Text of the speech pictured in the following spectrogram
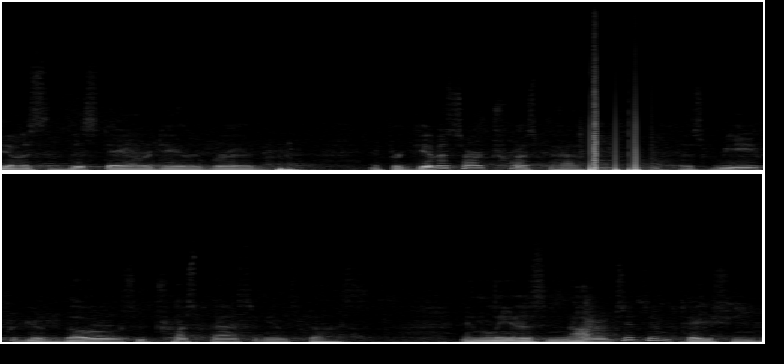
Give us this day our daily bread, and forgive us our trespasses, as we forgive those who trespass against us. And lead us not into temptation,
